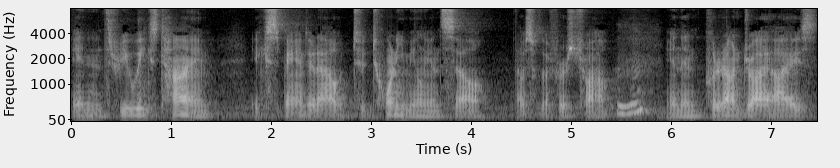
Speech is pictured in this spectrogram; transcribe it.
and in three weeks' time expanded out to 20 million cell. That was for the first trial. Mm-hmm. And then put it on dry ice,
